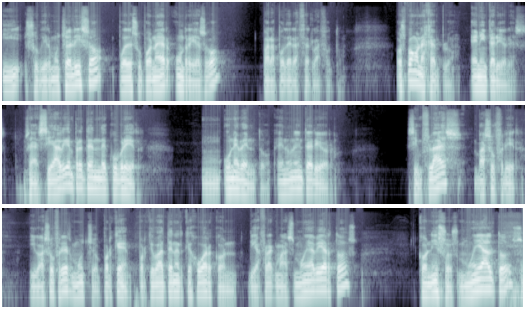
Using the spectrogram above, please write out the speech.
y subir mucho el ISO puede suponer un riesgo para poder hacer la foto. Os pongo un ejemplo, en interiores. O sea, si alguien pretende cubrir mm, un evento en un interior sin flash, va a sufrir. Y va a sufrir mucho. ¿Por qué? Porque va a tener que jugar con diafragmas muy abiertos, con ISOs muy altos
